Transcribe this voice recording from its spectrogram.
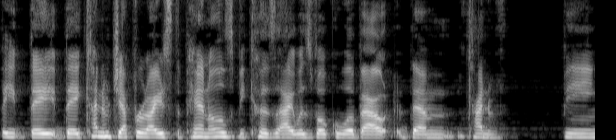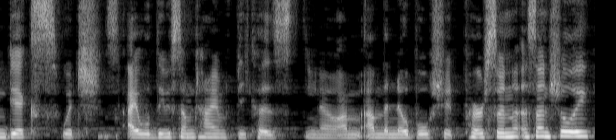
they they they kind of jeopardized the panels because I was vocal about them kind of being dicks, which I will do sometimes because you know I'm I'm the no bullshit person essentially.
